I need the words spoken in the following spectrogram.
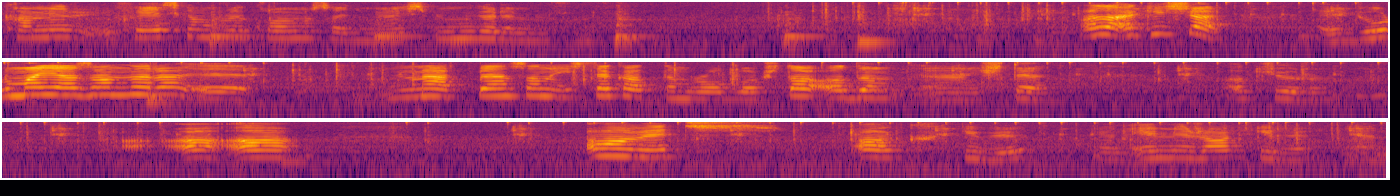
kamera, facecam buraya koymasaydım ya. Hiçbirini göremiyorsunuz. Valla arkadaşlar e, yoruma yazanlara e, Mert ben sana istek attım Roblox'ta. Adım e, işte atıyorum. A, A, Ahmet Ak gibi. Yani Emir Ak gibi. Yani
